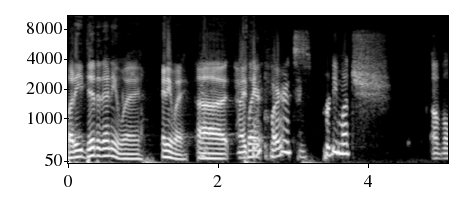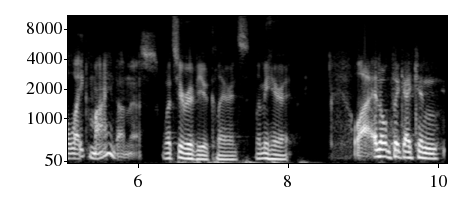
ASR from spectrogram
but he did it anyway. Anyway, uh, I think Clarence is pretty much of a like mind on this. what's your review, Clarence? Let me hear it. Well, I don't think I can.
